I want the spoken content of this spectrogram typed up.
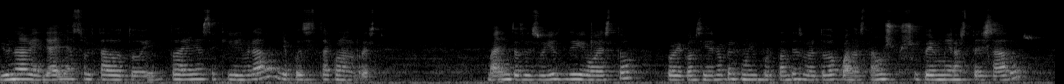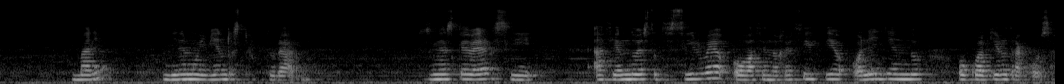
y una vez ya hayas soltado todo y todo hayas equilibrado, ya puedes estar con el resto. ¿Vale? Entonces hoy os digo esto porque considero que es muy importante, sobre todo cuando estamos súper mega estresados, ¿vale? Viene muy bien reestructurarnos. Entonces tienes que ver si haciendo esto te sirve o haciendo ejercicio o leyendo o cualquier otra cosa.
